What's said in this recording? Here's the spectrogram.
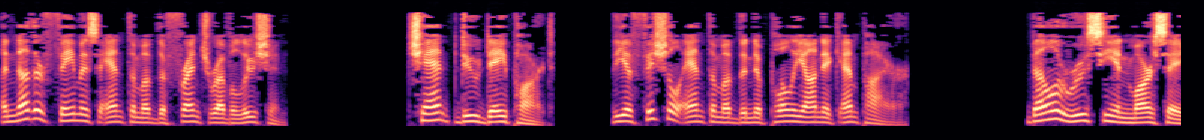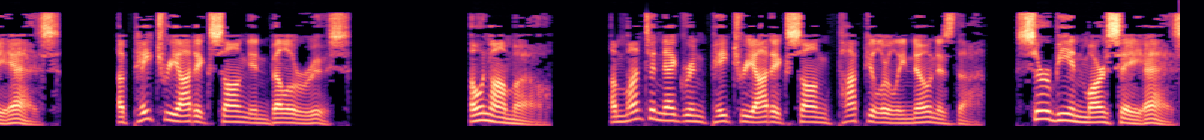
another famous anthem of the French Revolution. Chant du Départ, the official anthem of the Napoleonic Empire. Belarusian Marseillaise, a patriotic song in Belarus. Onamo, A Montenegrin patriotic song popularly known as the Serbian Marseillaise.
